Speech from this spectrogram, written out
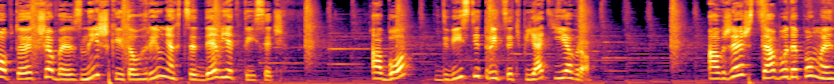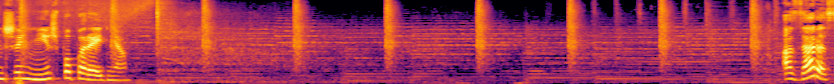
Тобто, якщо без знижки, то в гривнях це 9 тисяч або 235 євро. А вже ж ця буде поменше, ніж попередня. А зараз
